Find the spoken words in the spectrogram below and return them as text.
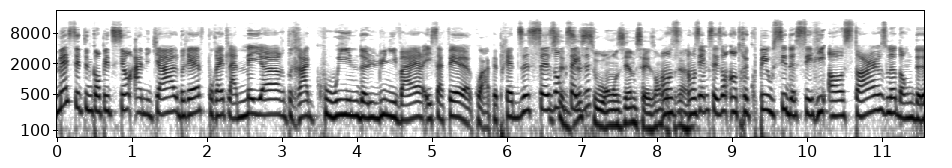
mais c'est une compétition amicale. Bref, pour être la meilleure drag queen de l'univers et ça fait euh, quoi à peu près 10 saisons que ça 10 ou 11e saison. 11e saison entrecoupée aussi de séries All Stars là, donc de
